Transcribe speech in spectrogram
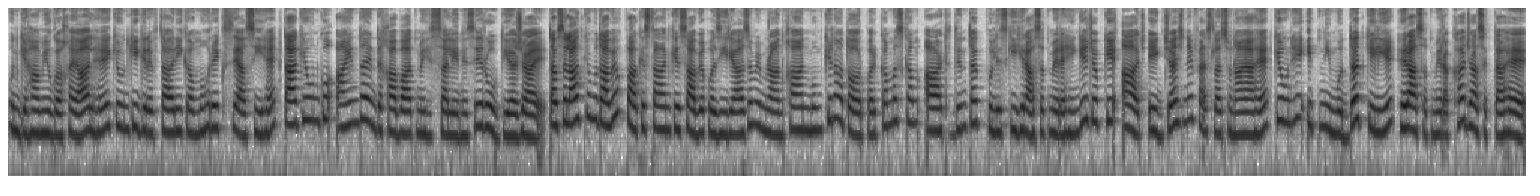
ان کے حامیوں کا خیال ہے کہ ان کی گرفتاری کا محرک سیاسی ہے تاکہ ان کو آئندہ انتخابات میں حصہ لینے سے روک دیا جائے۔ تفصیلات کے مطابق پاکستان کے سابق سابق وزیر اعظم عمران خان ممکنہ طور پر کم از کم آٹھ دن تک پولیس کی حراست میں رہیں گے، جبکہ آج ایک جج نے فیصلہ سنایا ہے کہ انہیں اتنی مدت کے لیے حراست میں رکھا جا سکتا ہے۔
